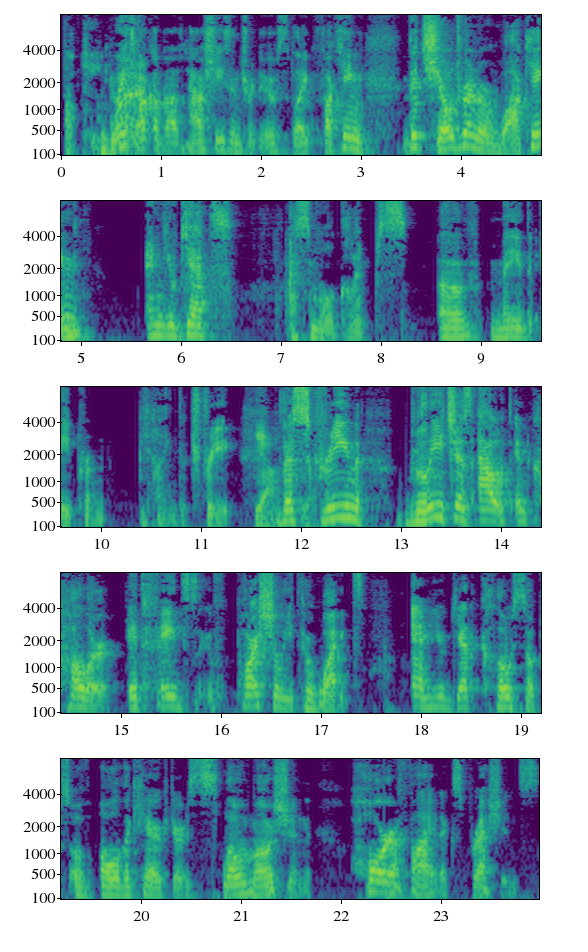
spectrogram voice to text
fucking Can we talk about how she's introduced? Like fucking the children are walking mm. and you get a small glimpse of Maid Apron behind the tree. Yeah. The yeah. screen bleaches out in color. It fades partially to white. And you get close ups of all the characters, slow motion, horrified expressions.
